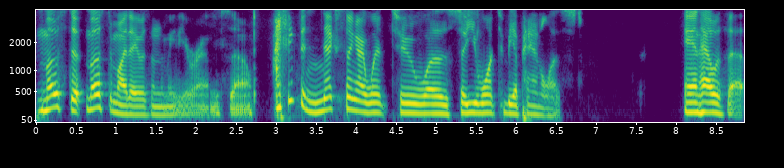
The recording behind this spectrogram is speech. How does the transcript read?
most of most of my day was in the media room. So I think the next thing I went to was so you want to be a panelist. and how was that?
